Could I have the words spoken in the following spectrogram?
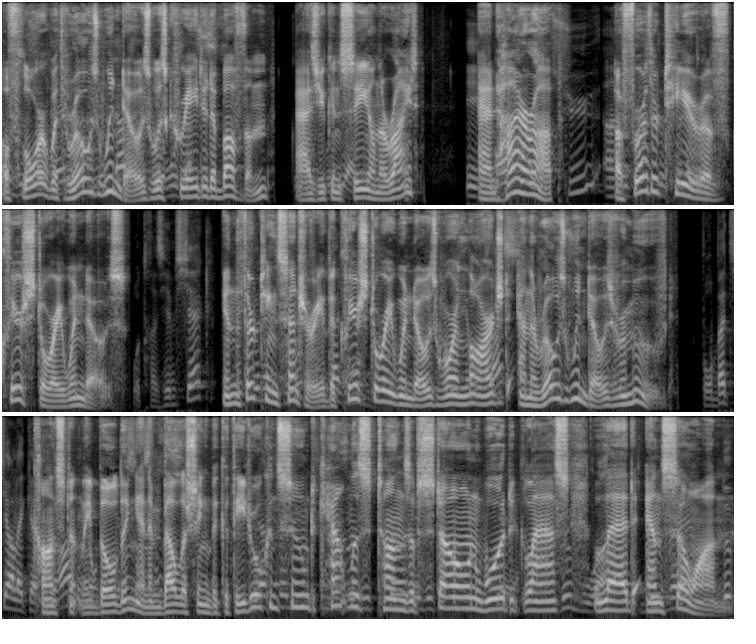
a floor with rose windows was created above them, as you can see on the right, and higher up, a further tier of clerestory windows. In the 13th century, the clerestory windows were enlarged and the rose windows removed. Constantly building and embellishing the cathedral consumed countless tons of stone, wood, glass, lead, and so on.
